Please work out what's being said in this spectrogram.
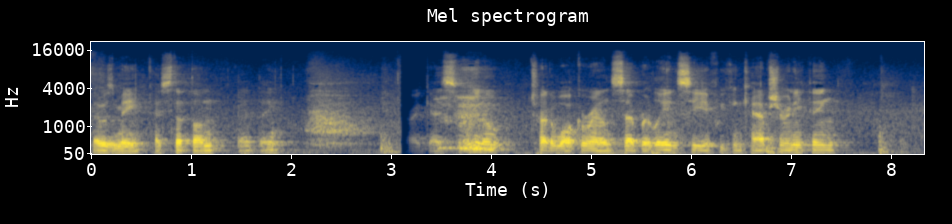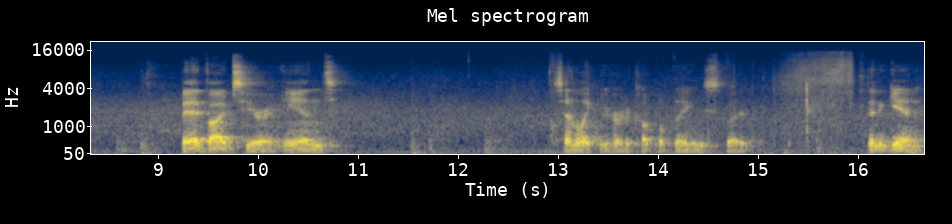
That was me. I stepped on that thing. All right, guys. So we're gonna try to walk around separately and see if we can capture anything. Bad vibes here, and sounded like we heard a couple things, but then again,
